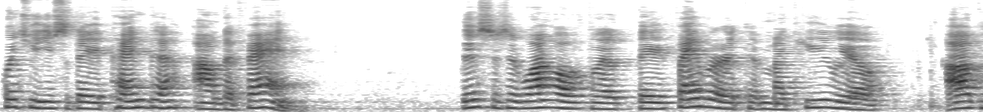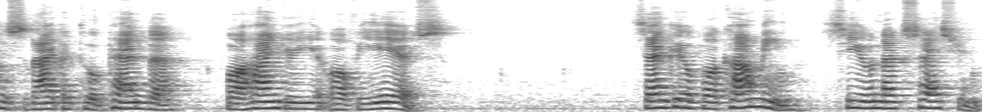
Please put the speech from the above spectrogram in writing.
which is the paint on the fan. This is one of the favorite material artists like to paint for hundreds of years. Thank you for coming. See you next session.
